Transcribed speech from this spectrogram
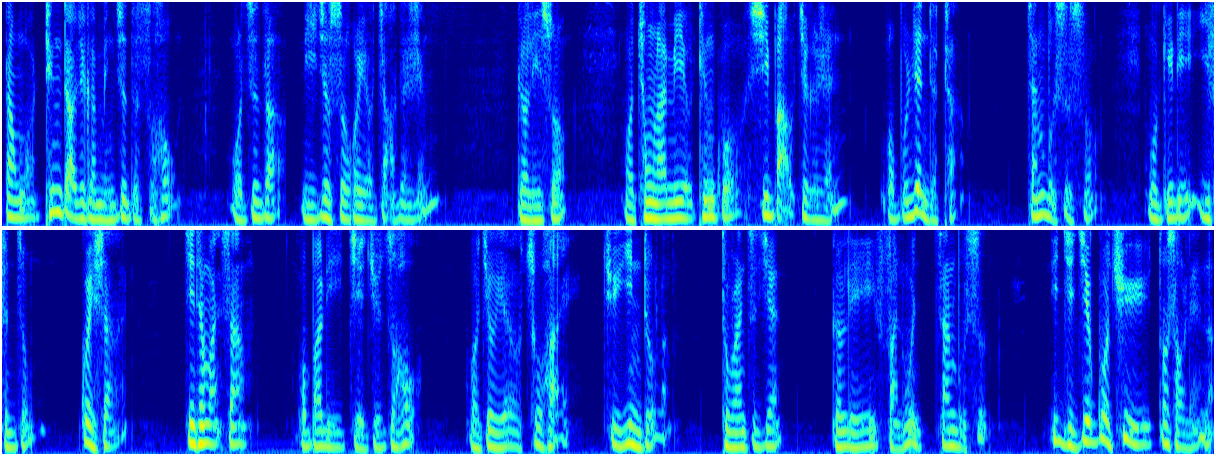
当我听到这个名字的时候，我知道你就是我要找的人。格雷说：“我从来没有听过西宝这个人，我不认得他。”詹姆斯说：“我给你一分钟，跪下来。今天晚上我把你解决之后，我就要出海去印度了。”突然之间。格雷反问詹姆斯：“你姐姐过去多少年了？”“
